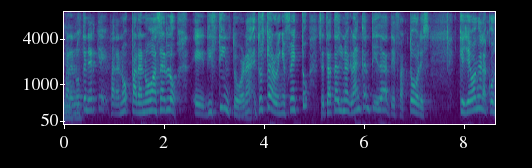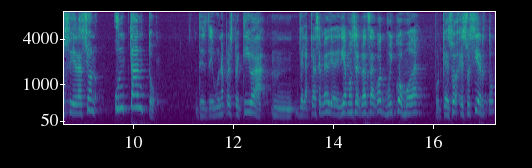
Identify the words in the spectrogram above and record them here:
para uh -huh. no tener que, para no, para no hacerlo eh, distinto, ¿verdad? Entonces, claro, en efecto, se trata de una gran cantidad de factores que llevan a la consideración un tanto desde una perspectiva mmm, de la clase media, diríamos el Ranzagot, muy cómoda, porque eso, eso es cierto,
